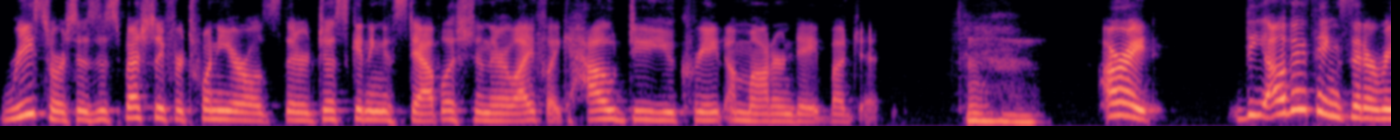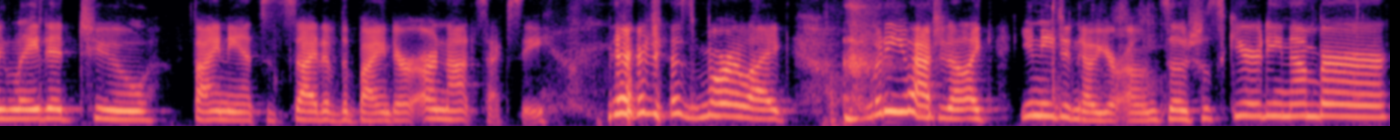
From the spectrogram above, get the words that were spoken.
resources, especially for 20 year olds that are just getting established in their life. Like, how do you create a modern day budget? Mm-hmm. All right the other things that are related to finance side of the binder are not sexy. They're just more like, what do you have to know? Like, you need to know your own social security number.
